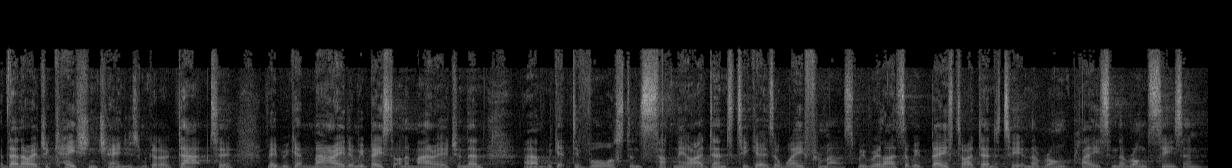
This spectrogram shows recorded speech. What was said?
And then our education changes and we've got to adapt to maybe we get married and we base it on a marriage and then um, we get divorced and suddenly our identity goes away from us. We realize that we've based our identity in the wrong place, in the wrong season.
